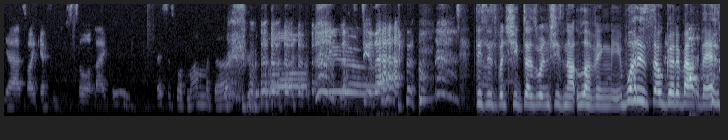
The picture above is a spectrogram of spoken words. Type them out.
yeah, so I guess he just thought like, ooh, this is what Mama does. Let's do that. This is what she does when she's not loving me. What is so good about this?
